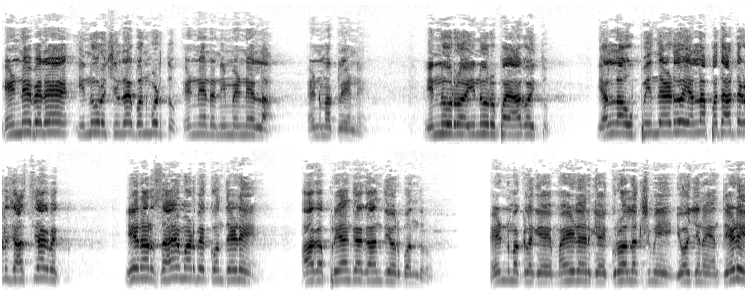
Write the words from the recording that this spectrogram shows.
ಎಣ್ಣೆ ಬೆಲೆ ಇನ್ನೂರು ಚಿಲ್ಲರೆ ಬಂದ್ಬಿಡ್ತು. ಎಣ್ಣೆ ಅಂದ್ರೆ ನಿಮ್ಮ ಎಣ್ಣೆ ಅಲ್ಲ, ಹೆಣ್ಮಕ್ಳ ಎಣ್ಣೆ. ಇನ್ನೂರು ಇನ್ನೂರು ರೂಪಾಯಿ ಆಗೋಯ್ತು. ಎಲ್ಲ ಉಪ್ಪಿಂದ ಹಿಡಿದು ಎಲ್ಲ ಪದಾರ್ಥಗಳು ಜಾಸ್ತಿ ಆಗ್ಬೇಕು. ಏನಾದ್ರು ಸಹಾಯ ಮಾಡ್ಬೇಕು ಅಂತ ಹೇಳಿ ಆಗ ಪ್ರಿಯಾಂಕಾ ಗಾಂಧಿ ಅವರು ಬಂದ್ರು. ಹೆಣ್ಣು ಮಕ್ಕಳಿಗೆ ಮಹಿಳೆಯರಿಗೆ ಗೃಹಲಕ್ಷ್ಮಿ ಯೋಜನೆ ಅಂತ ಹೇಳಿ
